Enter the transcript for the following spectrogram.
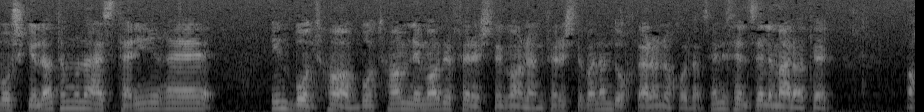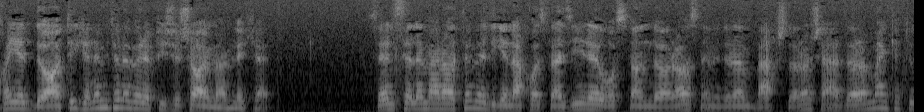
مشکلاتمون رو از طریق این بوت ها بوت ها نماد فرشتگانن. فرشتگان هم دختران خداست. یعنی سلسله مراتب. آخه یه داتی که نمی‌تونه بره پیش شاه مملکت. سلسله مراتب دیگه. نخواست وزیر استانداراست نمی‌دونم بخشداران شهرداران. من که تو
